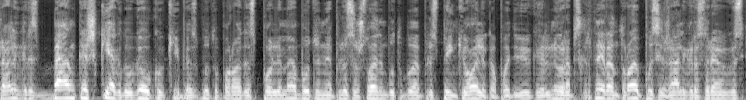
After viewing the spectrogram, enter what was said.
žalgiris bent kažkiek daugiau kokybės būtų parodęs polime, būtų ne plus 8, būtų buvę plus 15 po dviejų kelnių ir apskritai ir antroje pusėje žalgiris turėjo kokius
